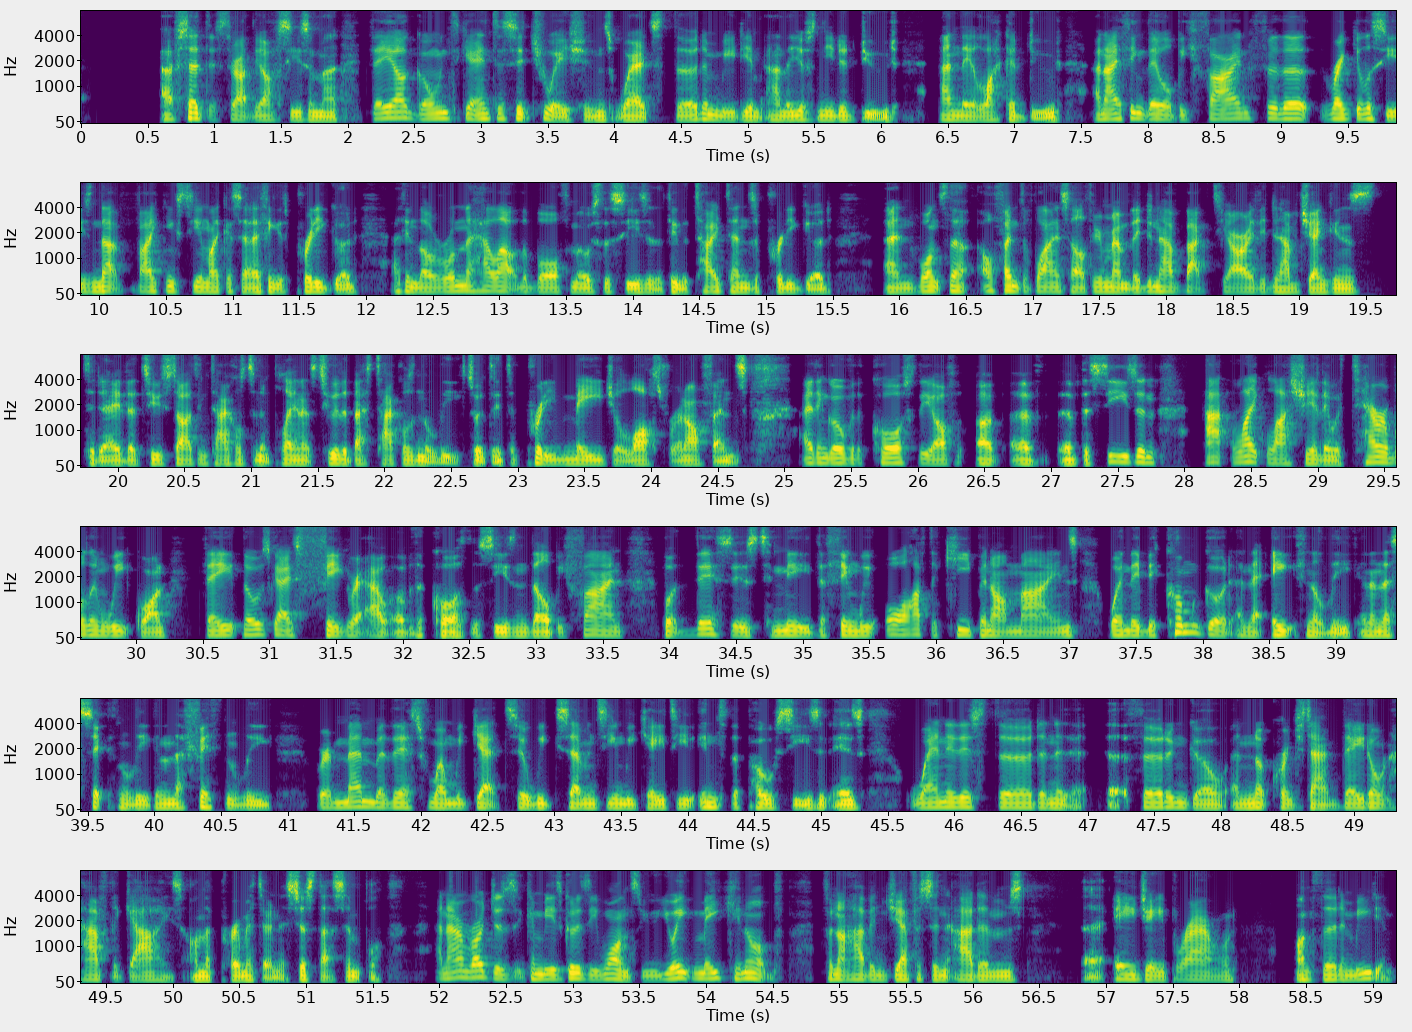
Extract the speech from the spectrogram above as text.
I've said this throughout the offseason, man. They are going to get into situations where it's third and medium and they just need a dude and they lack a dude. And I think they will be fine for the regular season. That Vikings team, like I said, I think is pretty good. I think they'll run the hell out of the ball for most of the season. I think the tight ends are pretty good. And once the offensive line is healthy, remember they didn't have Bakhtiari, they didn't have Jenkins today. The two starting tackles didn't play, and that's two of the best tackles in the league. So it's, it's a pretty major loss for an offense. I think over the course of the off, of, of, of the season, at, like last year, they were terrible in week one. They those guys figure it out over the course of the season. They'll be fine. But this is to me the thing we all have to keep in our minds when they become good and they're eighth in the league and then they're sixth in the league and then they're fifth in the league. Remember this when we get to week 17, week 18 into the postseason is when it is third and uh, third and go and nut crunch time. They don't have the guys on the perimeter, and it's just that simple. And Aaron Rodgers can be as good as he wants. You, you ain't making up for not having Jefferson, Adams, uh, AJ Brown on third and medium.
